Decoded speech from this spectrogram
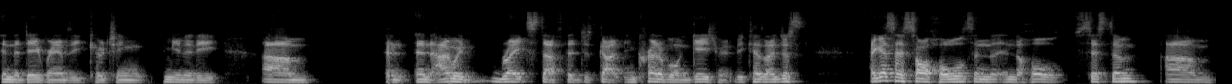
in the Dave Ramsey coaching community. Um, and and I would write stuff that just got incredible engagement because I just I guess I saw holes in the in the whole system. Um,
